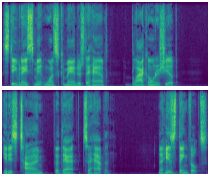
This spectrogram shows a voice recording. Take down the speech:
Stephen A. Smith wants commanders to have black ownership. It is time for that to happen. Now, here's the thing, folks.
